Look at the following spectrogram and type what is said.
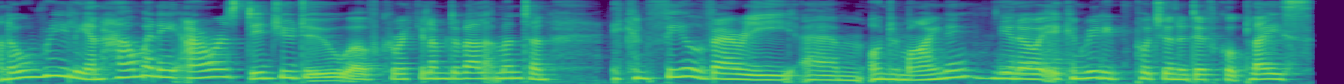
and oh really? And how many hours did you do of curriculum development? And it can feel very um, undermining. You know, it can really put you in a difficult place.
